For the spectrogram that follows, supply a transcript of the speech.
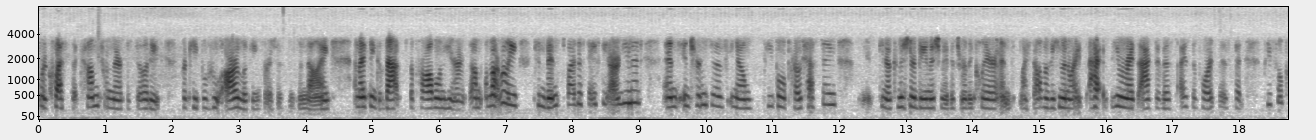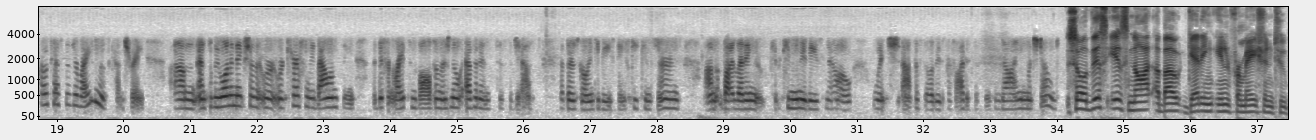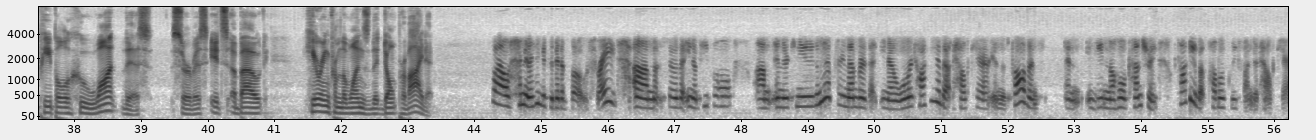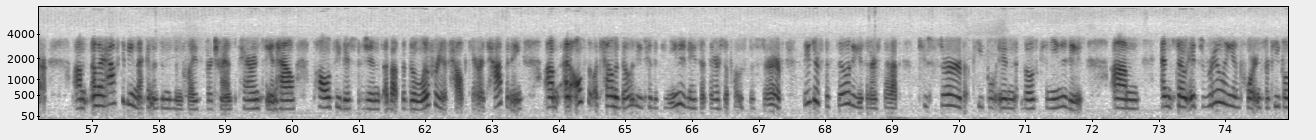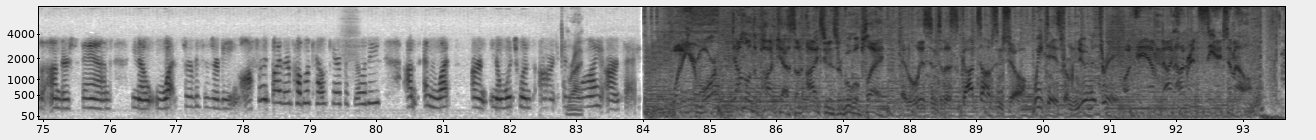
requests that come from their facilities for people who are looking for assistance in dying. And I think that's the problem here. Um, I'm not really convinced by the safety argument. And in terms of, you know, people protesting, you know, Commissioner Beamish made this really clear, and myself as a human rights human rights activist, I support this that peaceful protest is a right in this country. Um, and so we want to make sure that we're, we're carefully balancing the different rights involved, and there's no evidence to suggest that there's going to be safety concerns um, by letting communities know which uh, facilities provide assistance in dying and which don't. So this is not about getting information to people who want this service. It's about hearing from the ones that don't provide it. Well, I mean, I think it's a bit of both, right? Um, so that you know, people um, in their communities, and we have to remember that you know, when we're talking about healthcare in this province and indeed in the whole country, we're talking about publicly funded healthcare. Um, and there have to be mechanisms in place for transparency and how policy decisions about the delivery of healthcare is happening, um, and also accountability to the communities that they're supposed to serve. These are facilities that are set up to serve people in those communities. Um, and so it's really important for people to understand, you know, what services are being offered by their public health care facilities um, and what aren't, you know, which ones aren't and right. why aren't they. Want to hear more? Download the podcast on iTunes or Google Play and listen to The Scott Thompson Show weekdays from noon to 3 on AM 900 CHML.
